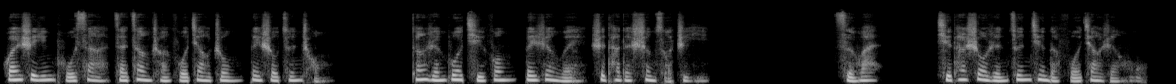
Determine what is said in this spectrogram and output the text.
观世音菩萨在藏传佛教中备受尊崇，冈仁波齐峰被认为是他的圣所之一。此外，其他受人尊敬的佛教人物，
